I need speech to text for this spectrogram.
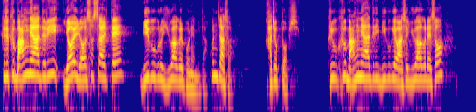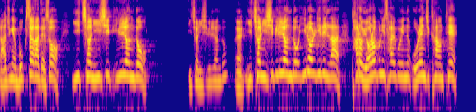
그래서 그 막내 아들이 16살 때 미국으로 유학을 보냅니다. 혼자서. 가족도 없이. 그리고 그 막내 아들이 미국에 와서 유학을 해서 나중에 목사가 돼서 2021년도 2021년도? 네, 2021년도 1월 1일 날 바로 여러분이 살고 있는 오렌지 카운티의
